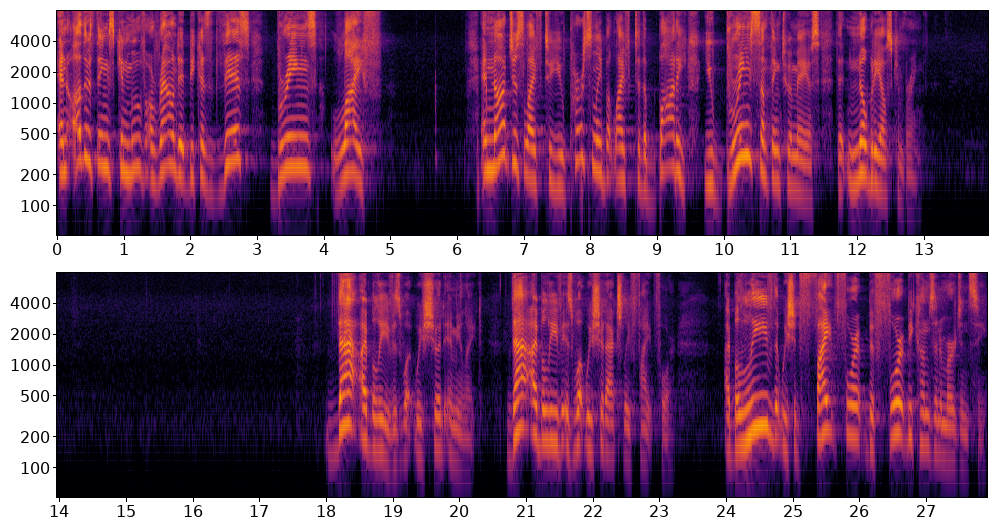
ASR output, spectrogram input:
And other things can move around it because this brings life. And not just life to you personally, but life to the body. You bring something to Emmaus that nobody else can bring. That, I believe, is what we should emulate. That, I believe, is what we should actually fight for. I believe that we should fight for it before it becomes an emergency.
